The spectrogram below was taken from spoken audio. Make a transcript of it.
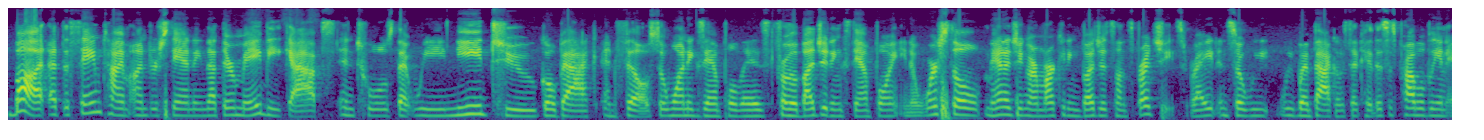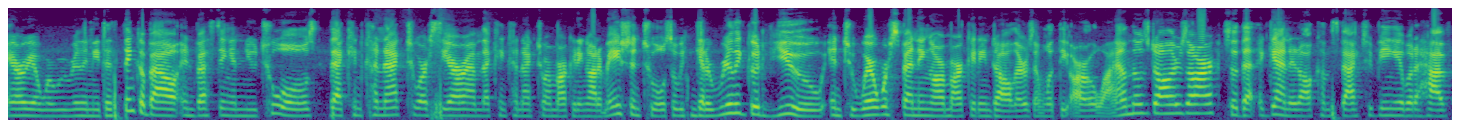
but at the same time understanding that there may be gaps in tools that we need to go back and fill. So one example is from a budgeting standpoint you know we're still managing our marketing budgets on spreadsheets right? And so we we went back and we said okay this is probably an area where we really need to think about investing in new tools that can connect to our crm that can connect to our marketing automation tool so we can get a really good view into where we're spending our marketing dollars and what the roi on those dollars are so that again, it all comes back to being able to have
